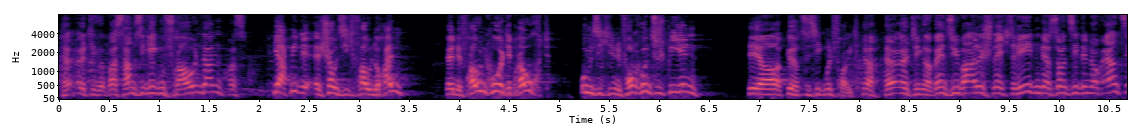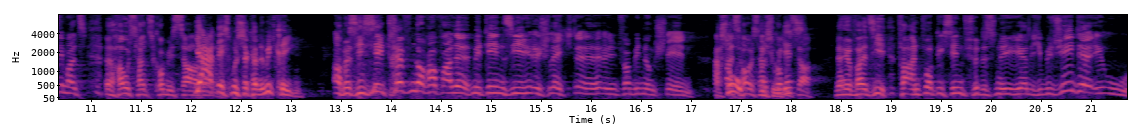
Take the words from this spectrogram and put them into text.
Herr Oettinger, was haben Sie gegen Frauen dann? Was? Ja, bitte, äh, schauen Sie die Frauen doch an. Wer eine Frauenquote braucht, um sich in den Vordergrund zu spielen, der gehört zu Sigmund Freud. Ja, Herr Oettinger, wenn Sie über alle schlecht reden, wer soll Sie denn noch ernst nehmen als äh, Haushaltskommissar? Ja, das muss ja keiner mitkriegen. Aber Sie, Sie treffen doch auf alle, mit denen Sie äh, schlecht äh, in Verbindung stehen. Ach so, als Haushaltskommissar. Naja, weil Sie verantwortlich sind für das jährliche Budget der EU.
